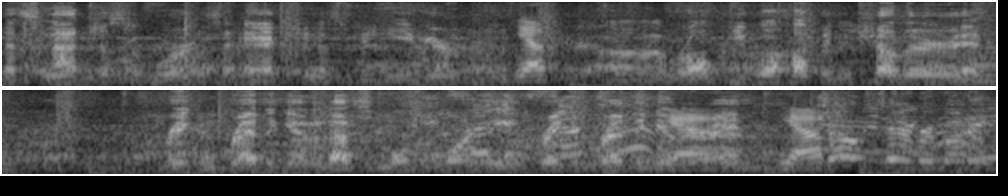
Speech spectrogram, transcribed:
that's not just a word, it's an action, it's behavior. Yep. Uh, we're all people helping each other and breaking bread together. That's the most important thing, is breaking bread together, right? Yep. Toast, everybody.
